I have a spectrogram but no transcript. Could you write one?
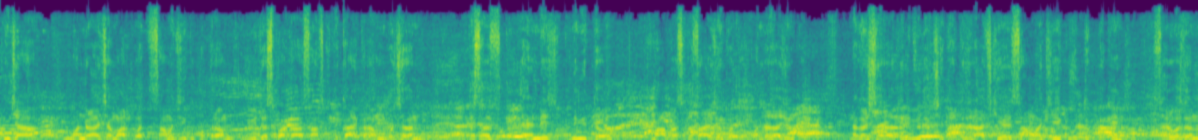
आमच्या मंडळाच्या मार्फत सामाजिक उपक्रम विविध स्पर्धा सांस्कृतिक कार्यक्रम भोजन तसंच दहंडी निमित्त महाप्रसादाचं आयोजन करतो मंडळाचं आयोजन करतो. नगर शहरातील विविध क्षेत्रातील राजकीय सामाजिक उद्योगपती सर्वजण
